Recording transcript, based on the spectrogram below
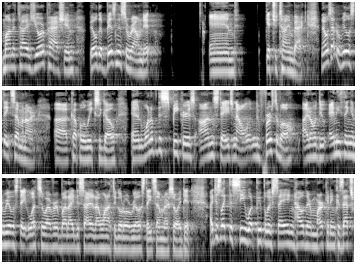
monetize your passion, build a business around it, and get your time back. Now, I was at a real estate seminar uh, a couple of weeks ago, and one of the speakers on stage. Now, first of all, I don't do anything in real estate whatsoever, but I decided I wanted to go to a real estate seminar, so I did. I just like to see what people are saying, how they're marketing, because that's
